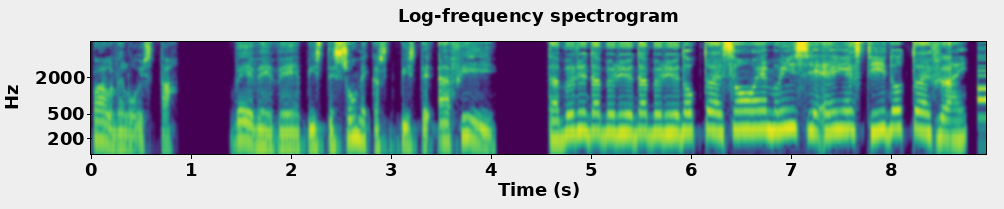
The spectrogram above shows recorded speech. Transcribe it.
palveluista www.somecast.fi www.somecast.fi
